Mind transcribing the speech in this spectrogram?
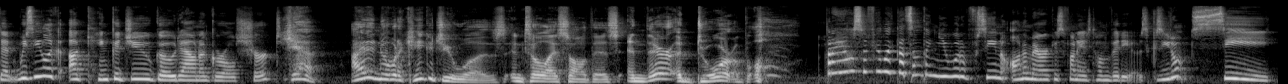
stand- we see like a kinkajou go down a girl's shirt. Yeah, I didn't know what a kinkajou was until I saw this, and they're adorable. But I also feel like that's something you would have seen on America's Funniest Home Videos because you don't see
